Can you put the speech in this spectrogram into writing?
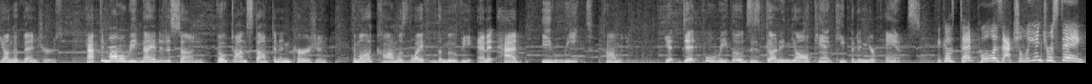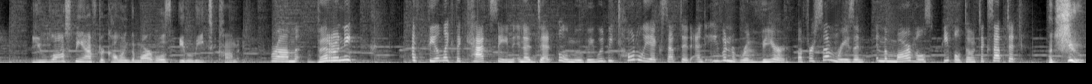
Young Avengers, Captain Marvel reignited his son, Photon stopped an incursion, Kamala Khan was the life of the movie, and it had elite comedy. Yet Deadpool reloads his gun and y'all can't keep it in your pants. Because Deadpool is actually interesting! You lost me after calling the Marvels elite comedy. From Veronique. I feel like the cat scene in a Deadpool movie would be totally accepted and even revered, but for some reason, in the Marvels, people don't accept it. Achoo!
